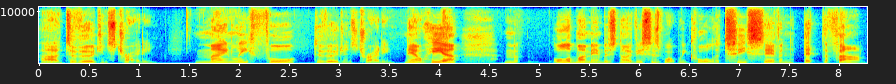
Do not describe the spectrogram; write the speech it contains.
uh, divergence trading mainly for divergence trading. Now here all of my members know this is what we call a t7 bet the farm.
